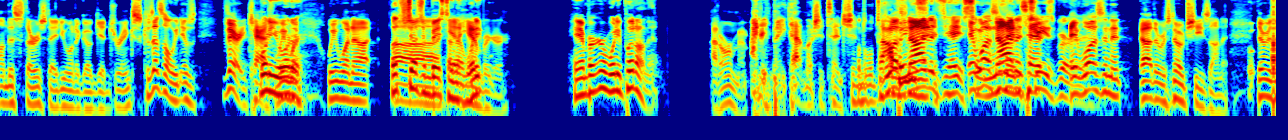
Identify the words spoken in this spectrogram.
on this Thursday? Do you want to go get drinks? Because that's all we. It was very casual. What do you we order? Went, we went. Uh, Let's judge him uh, based on get a that. What you- hamburger. Hamburger? What do you put on it? I don't remember. I didn't pay that much attention. Multiple It wasn't? Not a- hey, it wasn't not a inter- cheeseburger. It wasn't. An, uh, there was no cheese on it. There was.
